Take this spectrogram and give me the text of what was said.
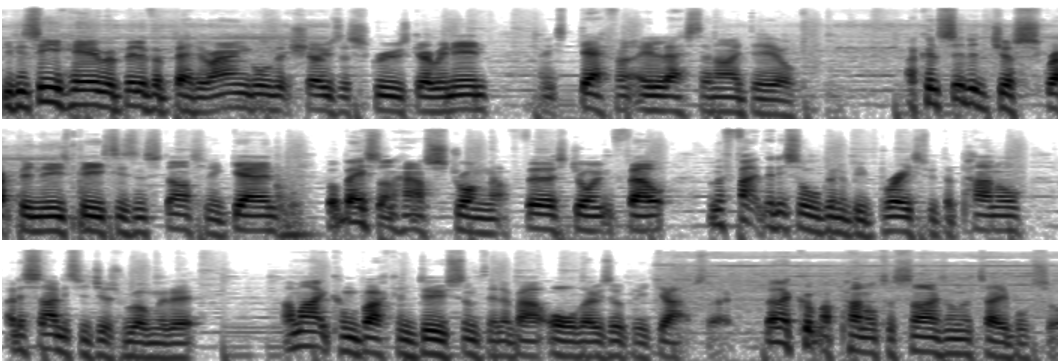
You can see here a bit of a better angle that shows the screws going in and it's definitely less than ideal. I considered just scrapping these pieces and starting again, but based on how strong that first joint felt and the fact that it's all going to be braced with the panel, I decided to just run with it. I might come back and do something about all those ugly gaps though. Then I cut my panel to size on the table saw.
